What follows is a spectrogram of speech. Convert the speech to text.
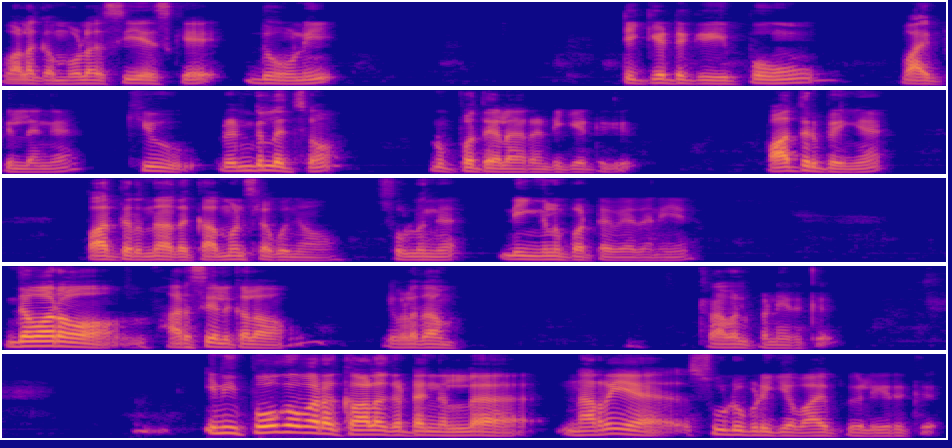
வழக்கம் போல் சிஎஸ்கே தோனி டிக்கெட்டுக்கு இப்போவும் வாய்ப்பு இல்லைங்க. கியூ ரெண்டு லட்சம் முப்பத்தேழாயிரம் டிக்கெட்டுக்கு பார்த்துருப்பீங்க. பார்த்துருந்தா அதை கமெண்ட்ஸில் கொஞ்சம் சொல்லுங்கள் நீங்களும் பட்ட வேதனையை. இந்த வாரம் அரசியல் களம் இவ்வளோ தான் ட்ராவல் பண்ணியிருக்கு. இனி போக வர காலகட்டங்களில் நிறைய சூடு பிடிக்க வாய்ப்புகள் இருக்குது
